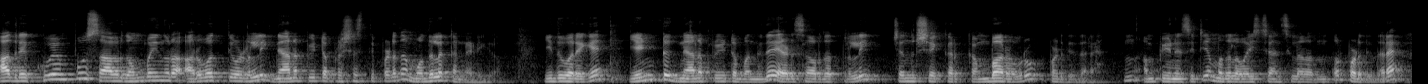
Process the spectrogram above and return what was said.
ಆದರೆ ಕುವೆಂಪು ಸಾವಿರದ ಒಂಬೈನೂರ ಅರವತ್ತೇಳರಲ್ಲಿ ಜ್ಞಾನಪೀಠ ಪ್ರಶಸ್ತಿ ಪಡೆದ ಮೊದಲ ಕನ್ನಡಿಗ. ಇದುವರೆಗೆ ಎಂಟು ಜ್ಞಾನಪೀಠ ಬಂದಿದೆ, ಎರಡು ಸಾವಿರದ ಹತ್ತರಲ್ಲಿ ಚಂದ್ರಶೇಖರ್ ಕಂಬಾರ್ ಅವರು ಪಡೆದಿದ್ದಾರೆ. ಹಂಪಿ ಯೂನಿವರ್ಸಿಟಿಯ ಮೊದಲ ವೈಸ್ ಚಾನ್ಸಲರ್ ಆದಂಥವ್ರು ಪಡೆದಿದ್ದಾರೆ.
